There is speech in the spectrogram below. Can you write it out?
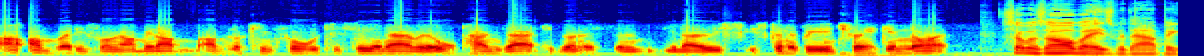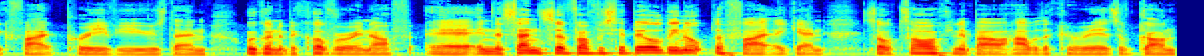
I, I'm ready for it. I mean, I'm I'm looking forward to seeing how it all pans out. To be honest, and you know, it's it's going to be an intriguing night. So, as always, with our big fight previews, then we're going to be covering off uh, in the sense of obviously building up the fight again. So, talking about how the careers have gone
